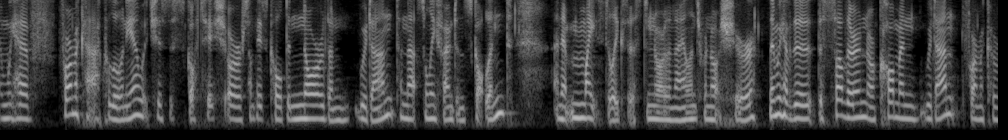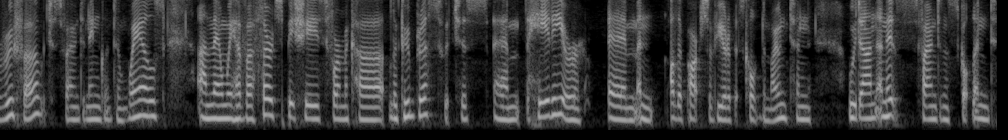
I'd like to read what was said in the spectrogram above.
and we have Formica aquilonia, which is the Scottish or sometimes called the northern wood ant, and that's only found in Scotland, and it might still exist in Northern Ireland. We're not sure. Then we have the the southern or common wood ant, Formica rufa, which is found in England and Wales, and then we have a third species, Formica lugubris, which is um, hairy or um, in other parts of Europe, it's called the mountain wood ant, and it's found in Scotland,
